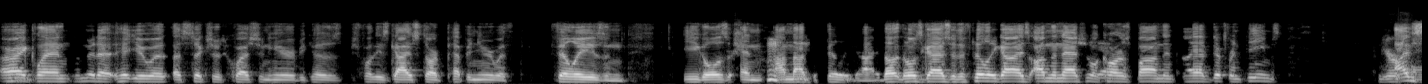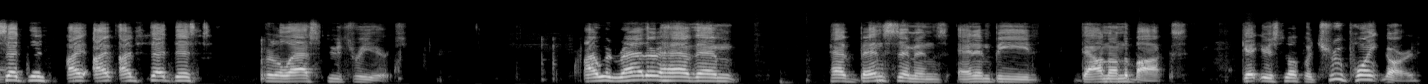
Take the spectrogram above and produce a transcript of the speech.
All right, Glenn. I'm gonna hit you with a Sixers question here because before these guys start pepping you with Phillies and Eagles, and I'm not the Philly guy. Th- those guys are the Philly guys. I'm the national yeah. correspondent. I have different teams. Your I've fault. said this. I, I I've said this for the last two three years. I would rather have them have Ben Simmons and Embiid down on the box. Get yourself a true point guard.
